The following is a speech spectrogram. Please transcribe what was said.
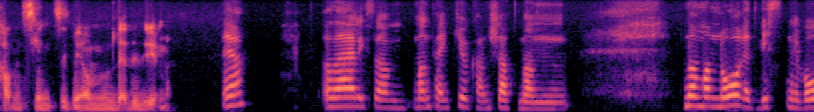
kan sinnssykt mye om det de driver med. Ja. Og det er liksom Man tenker jo kanskje at man når man når et visst nivå,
